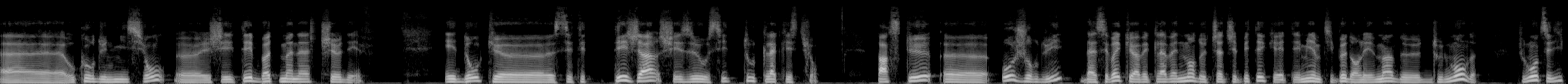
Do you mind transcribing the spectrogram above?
euh, au cours d'une mission, euh, j'ai été bot manager chez EDF. Et donc, euh, c'était déjà chez eux aussi toute la question. Parce que aujourd'hui, bah, c'est vrai qu'avec l'avènement de ChatGPT qui a été mis un petit peu dans les mains de, tout le monde, tout le monde s'est dit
